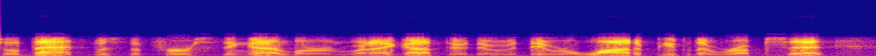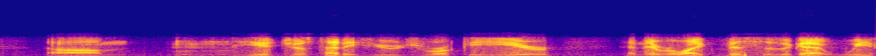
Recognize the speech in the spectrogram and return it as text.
So that was the first thing I learned when I got there. There were, there were a lot of people that were upset. Um, he had just had a huge rookie year, and they were like, "This is a guy we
